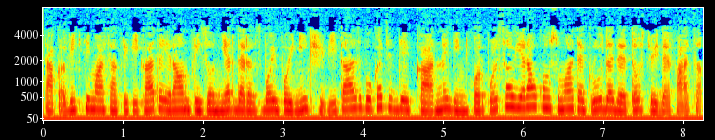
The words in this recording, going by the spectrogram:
Dacă victima sacrificată era un prizonier de război voinic și vitaz, bucăți de carne din corpul său erau consumate crude de toți cei de față.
